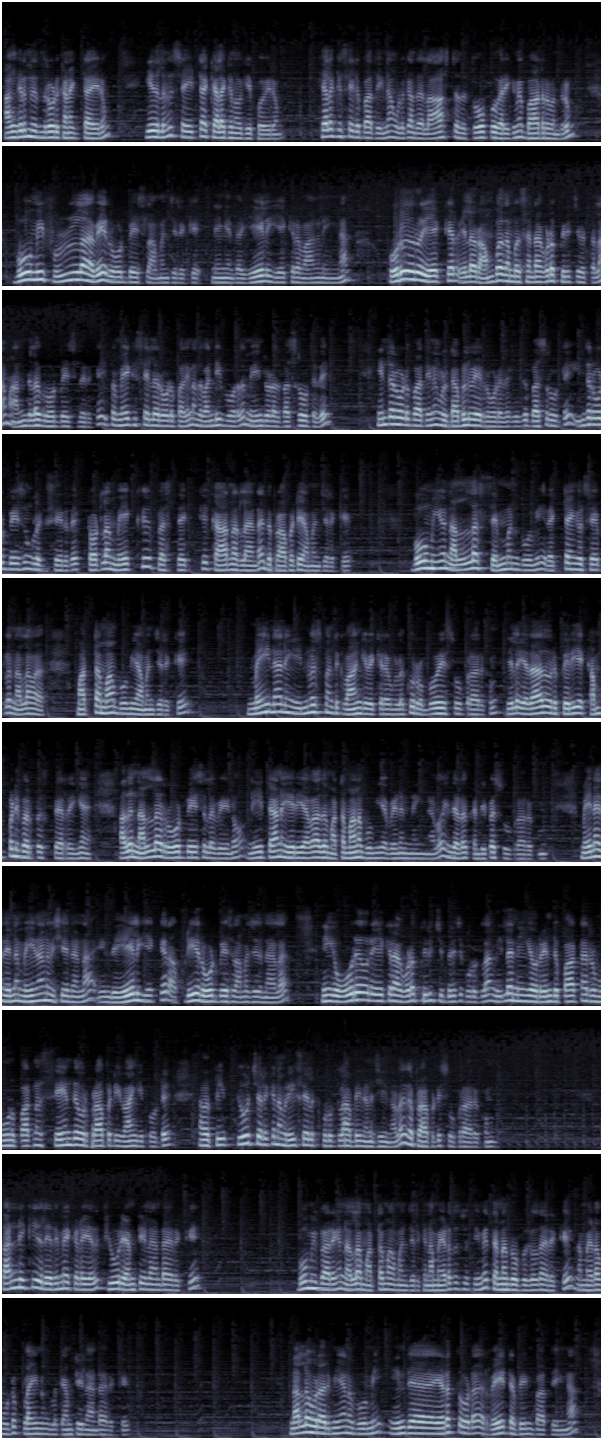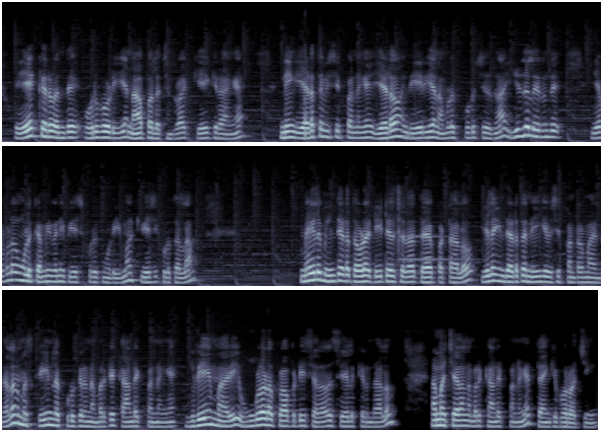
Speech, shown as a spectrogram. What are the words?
அங்கேருந்து இந்த ரோடு கனெக்ட் ஆயிரும். இதுலேருந்து ஸ்ட்ரைட்டாக கிழக்கு நோக்கி போயிடும் கிழக்கு சைடு பார்த்தீங்கன்னா உங்களுக்கு அந்த லாஸ்ட் அந்த தோப்பு வரைக்குமே பார்டர் வந்துடும் பூமி ஃபுல்லாகவே ரோட் பேஸில் அமைஞ்சிருக்கு. நீங்கள் இந்த ஏழு ஏக்கரை வாங்கினீங்கன்னா ஒரு ஒரு ஏக்கர் இல்லை ஒரு ஐம்பது ஐம்பது சென்டாக கூட பிரித்து விற்றலாம் அந்தளவுக்கு ரோட் பேஸில் இருக்குது இப்போ மேற்கு சைடில் ரோடு பார்த்தீங்கன்னா அந்த வண்டி போகிறது மெயின் ரோடு அது பஸ் ரூட் இது. இந்த ரோடு பார்த்தீங்கன்னா உங்களுக்கு டபுள் வேர் ரோடு இது. இது பஸ் ரூட்டு இந்த ரோட் பேஸும் உங்களுக்கு சேருது. டோட்டலாக மேற்கு ப்ளஸ் தெற்கு கார்னர் லேண்டாக இந்த ப்ராப்பர்ட்டி அமைஞ்சிருக்கு. பூமியும் நல்ல செம்மண் பூமி ரெக்டாங்கிள் ஷேப்பில் நல்லா மட்டமாக பூமி அமைஞ்சிருக்கு. மெயினாக நீங்கள் இன்வெஸ்ட்மெண்ட்டுக்கு வாங்கி வைக்கிறவங்களுக்கும் ரொம்பவே சூப்பராக இருக்கும். இல்லை ஏதாவது ஒரு பெரிய கம்பெனி பர்பஸ் தேடுறீங்க அது நல்ல ரோட் பேஸில் வேணும் நீட்டான ஏரியாவாக அது மட்டமான பூமியாக வேணும்னீங்கனாலும் இந்த இடம் கண்டிப்பாக சூப்பராக இருக்கும். மெயினாக இது என்ன மெயினான விஷயம் என்னென்னா இந்த ஏழு ஏக்கர் அப்படியே ரோட் பேஸில் அமைச்சதுனால நீங்கள் ஒரே ஒரு ஏக்கராக கூட பிரித்து பிரித்து கொடுக்கலாம். இல்லை நீங்கள் ஒரு ரெண்டு பார்ட்னர் மூணு பார்ட்னர் சேர்ந்து ஒரு ப்ராப்பர்ட்டி வாங்கி போட்டு நம்ம ஃப்யூச்சருக்கு நம்ம ரீசேலுக்கு கொடுக்கலாம் அப்படின்னு நினச்சிங்கனாலும் இந்த ப்ராப்பர்ட்டி சூப்பராக இருக்கும். தண்ணிக்கு இதில் எதுவுமே கிடையாது. பியூர் எம்டி லேண்டாக இருக்குது பூமி பாருங்கள் நல்லா மட்டமாக அமைஞ்சிருக்கு. நம்ம இடத்த சுற்றியுமே தென்னந்தோப்புகள் தான் இருக்குது நம்ம இடம் மட்டும் பிளைன் உங்களுக்கு எம்டி லேண்டாக இருக்குது நல்ல ஒரு அருமையான பூமி. இந்த இடத்தோட ரேட் அப்படின்னு பார்த்தீங்கன்னா ஏக்கர் வந்து ஒரு கோடியே நாற்பது லட்சம் ரூபா கேட்குறாங்க நீங்கள் இடத்த விசிட் பண்ணுங்கள் இடம் இந்த ஏரியா நம்மளுக்கு பிடிச்சதுன்னா இதிலிருந்து எவ்வளோ உங்களுக்கு கம்மி பண்ணி பேசி கொடுக்க முடியுமோ பேசி கொடுத்துடலாம். மேலும் இந்த இடத்தோட டீட்டெயில்ஸ் ஏதாவது தேவைப்பட்டாலோ இல்லை இந்த இடத்த நீங்கள் விசிட் பண்ணுற மாதிரி இருந்தாலும் நம்ம ஸ்க்ரீனில் கொடுக்குற நம்பருக்கு காண்டாக்ட் பண்ணுங்கள் இதே மாதிரி உங்களோட ப்ராப்பர்ட்டிஸ் ஏதாவது சேலுக்கு இருந்தாலும் நம்ம சேனல் நம்பருக்கு காண்டாக்ட் பண்ணுங்கள் தேங்க்யூ ஃபார் வாட்சிங்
